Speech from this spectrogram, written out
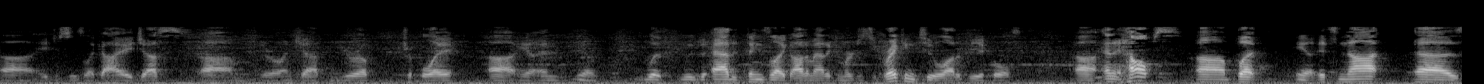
uh, agencies like IIHS, um, Euro NCAP in Europe, AAA, uh, you know, and you know, with we've added things like automatic emergency braking to a lot of vehicles, uh, and it helps, uh, but you know it's not as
